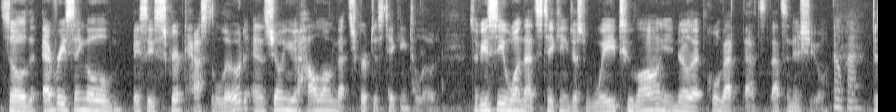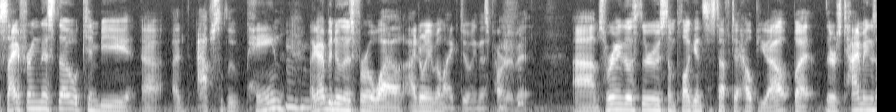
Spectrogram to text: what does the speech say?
So every single basically script has to load, and it's showing you how long that script is taking to load. So if you see one that's taking just way too long, you know that cool that that's that's an issue. Okay. Deciphering this though can be uh, an absolute pain. Mm -hmm. Like I've been doing this for a while, and I don't even like doing this part of it. Um, so we're gonna go through some plugins and stuff to help you out, but there's timings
